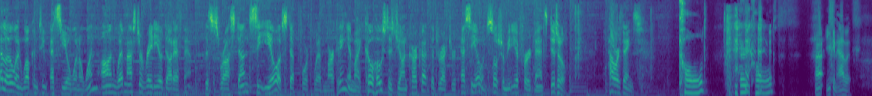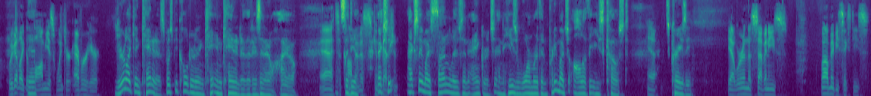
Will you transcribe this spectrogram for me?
Hello and welcome to SEO 101 on webmasterradio.fm. This is Ross Dunn, CEO of Stepforth Web Marketing, and my co-host is John Carcutt, the Director of SEO and Social Media for Advance Digital. How are things? Cold. Very cold. Uh, you can have it. We got like the Yeah. balmiest winter ever here. You're like in Canada. It's supposed to be colder in, Ca- in Canada than it is in Ohio. Yeah, it's a common misconception. Actually, actually, my son lives in Anchorage, and he's warmer than pretty much all of the East Coast. yeah, It's crazy. yeah, we're in the 70s, well, maybe 60s.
